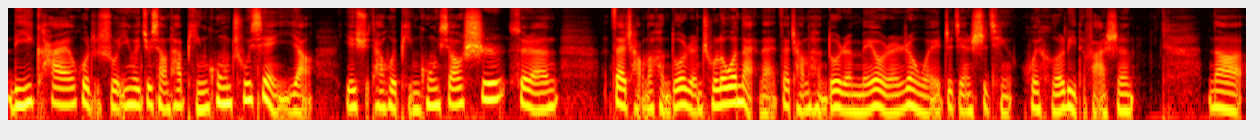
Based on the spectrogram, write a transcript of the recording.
离开，或者说，因为就像它凭空出现一样，也许它会凭空消失。虽然在场的很多人，除了我奶奶，在场的很多人没有人认为这件事情会合理的发生。那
